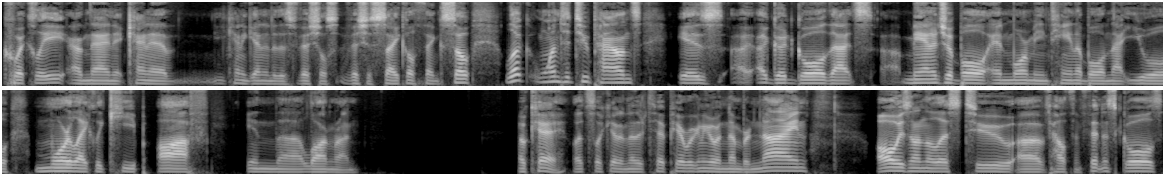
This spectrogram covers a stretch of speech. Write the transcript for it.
quickly and then it kind of you kind of get into this vicious vicious cycle thing. So look one to two pounds is a, a good goal that's uh, manageable and more maintainable and that you will more likely keep off in the long run. Okay let's look at another tip here. We're going to go with number nine. Always on the list too of health and fitness goals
